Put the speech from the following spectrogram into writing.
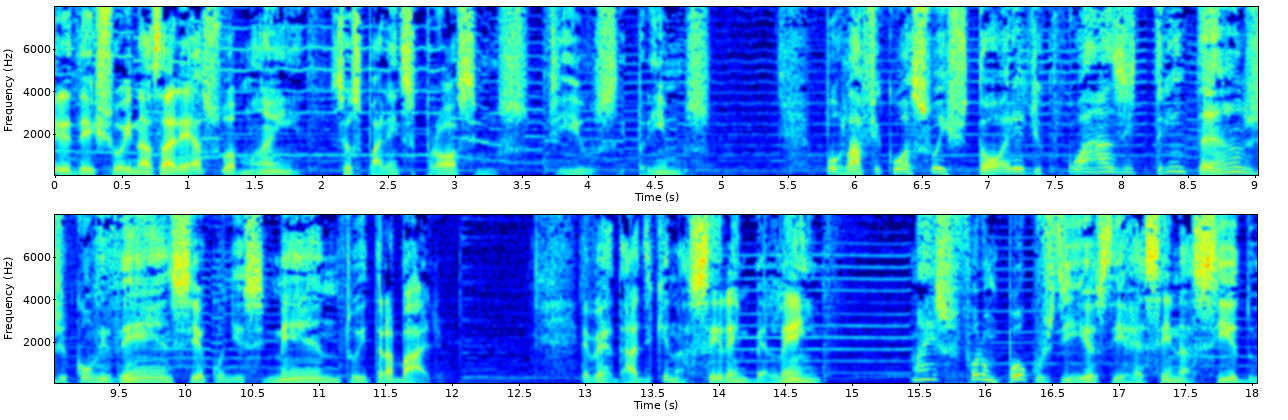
Ele deixou em Nazaré sua mãe, seus parentes próximos, tios e primos. Por lá ficou a sua história de quase 30 anos de convivência, conhecimento e trabalho. É verdade que nascera em Belém, mas foram poucos dias de recém-nascido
